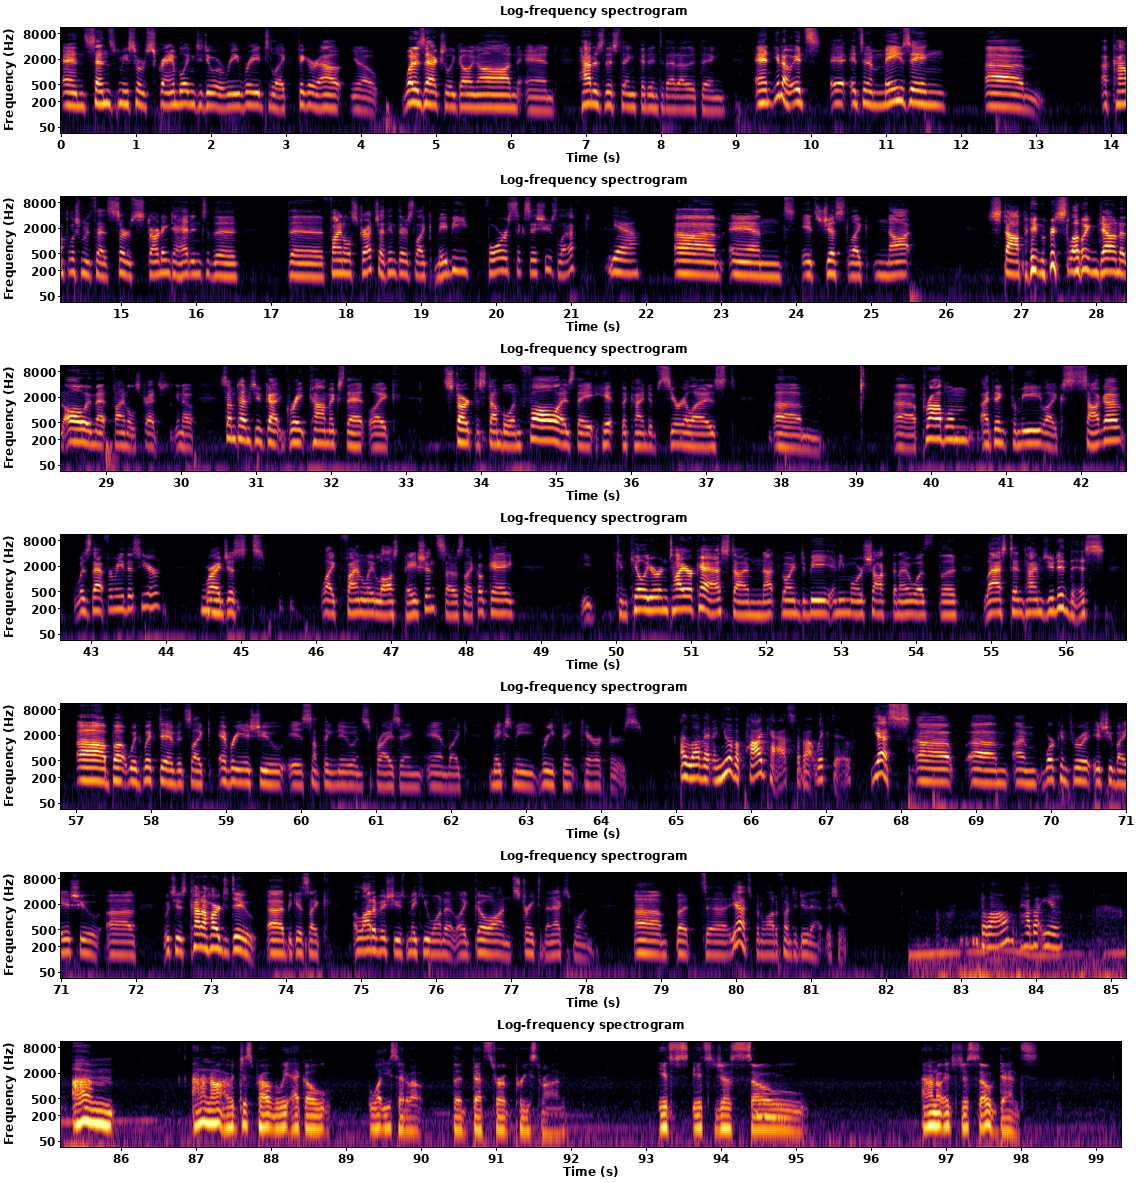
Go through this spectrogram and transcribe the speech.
and sends me sort of scrambling to do a reread to like figure out you know what is actually going on and how does this thing fit into that other thing. And you know it's it's an amazing um accomplishment that's sort of starting to head into the the final stretch. I think there's like maybe four or six issues left. Yeah, um and it's just like not stopping or slowing down at all in that final stretch you know? Sometimes you've got great comics that like start to stumble and fall as they hit the kind of serialized um uh problem. I think for me like saga was that for me this year where i just like finally lost patience. I was like okay you can kill your entire cast. I'm not going to be any more shocked than i was the last 10 times you did this. Uh but with WicDiv it's like every issue is something new and surprising and like makes me rethink characters. I love it. And you have a podcast about WicDiv. yes. Uh um i'm working through it issue by issue. Uh which is kind of hard to do uh because like a lot of issues make you want to like go on straight to the next one um but uh yeah it's been a lot of fun to do that this year Bilal, how about you? Um, I don't know. I would just probably echo what you said about the Deathstroke Priest run. It's it's just so. I don't know. It's just so dense,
